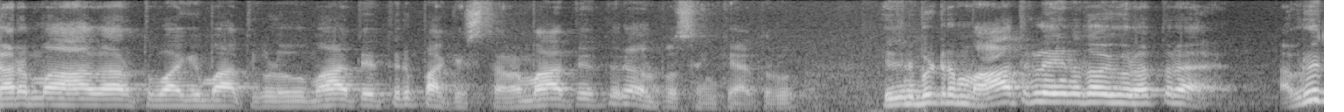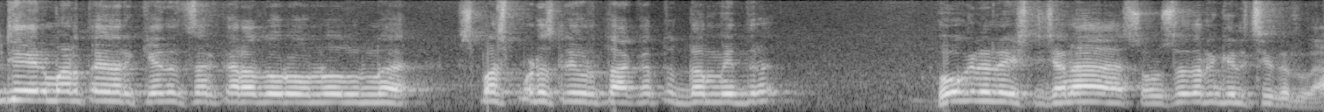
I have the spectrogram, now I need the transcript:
ಧರ್ಮ ಆಧಾರಿತವಾಗಿ ಮಾತುಗಳು, ಮಾತೇತ್ರಿ ಪಾಕಿಸ್ತಾನ ಮಾತೆತ್ತಿರಿ ಅಲ್ಪಸಂಖ್ಯಾತರು. ಇದನ್ನು ಬಿಟ್ಟರೆ ಮಾತುಗಳೇನದಾವ ಇವ್ರ ಹತ್ರ? ಅಭಿವೃದ್ಧಿ ಏನು ಮಾಡ್ತಾ ಇದ್ದಾರೆ ಕೇಂದ್ರ ಸರ್ಕಾರದವರು ಅನ್ನೋದನ್ನ ಸ್ಪಷ್ಟಪಡಿಸ್ಲಿ ಇವ್ರ ತಾಕತ್ತು ದಮ್ಮಿದ್ರೆ ಹೋಗಲಿಲ್ಲ, ಇಷ್ಟು ಜನ ಸಂಸದರು ಗೆಲ್ಲಿಸಿದ್ರಲ್ಲ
